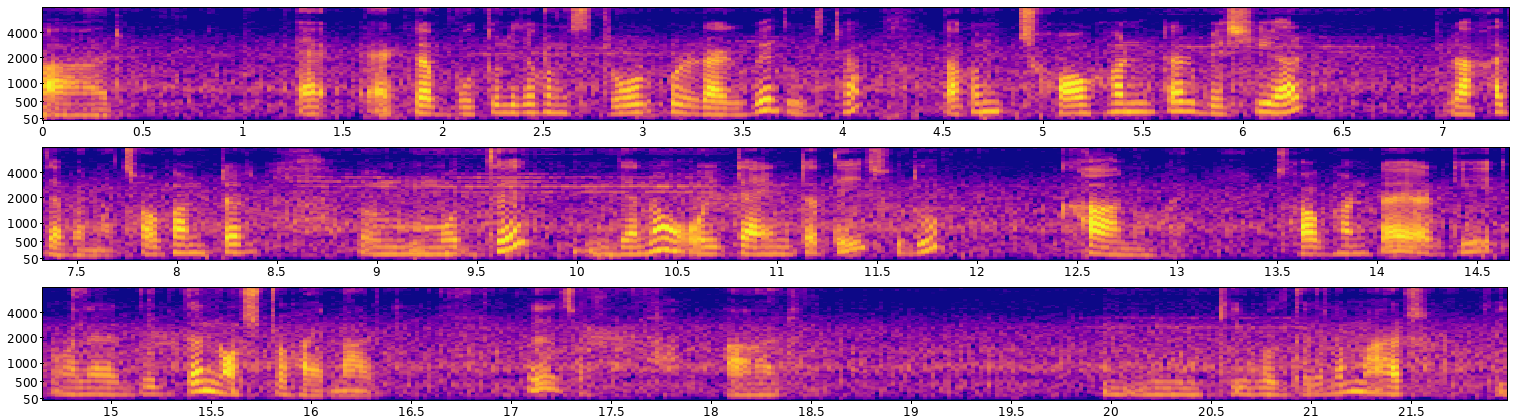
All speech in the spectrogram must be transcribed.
আর একটা বোতলে যখন স্টোর করে রাখবে দুধটা, তখন ছ ঘণ্টার বেশি আর রাখা যাবে না। ছ ঘণ্টার মধ্যে যেন ওই টাইমটাতেই শুধু খাওয়ানো হয়। ছ ঘন্টায় আর কি মানে দুধটা নষ্ট হয় না আর কি। বুঝেছ? আর কি বলতে গেলাম? আর কি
